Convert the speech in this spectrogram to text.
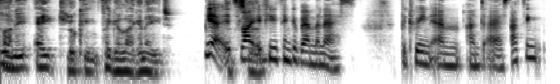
funny eight looking figure like an eight? Yeah, it's It's, like um, if you think of M&S between M and S. I think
